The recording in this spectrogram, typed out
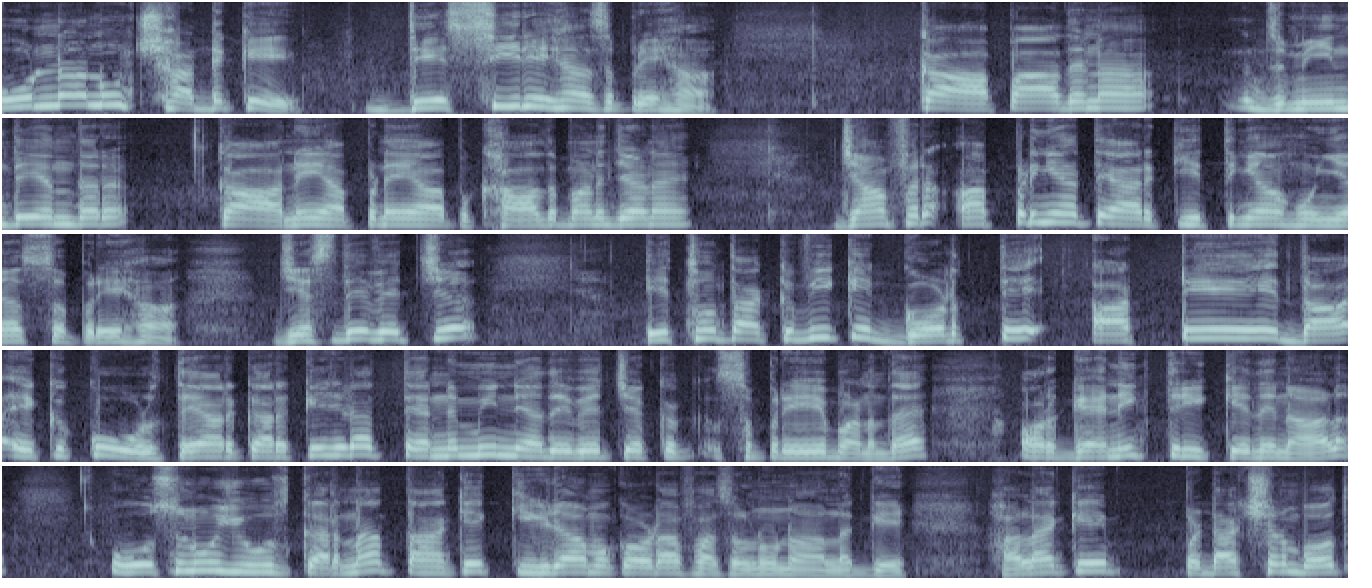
ਉਹਨਾਂ ਨੂੰ ਛੱਡ ਕੇ ਦੇਸੀ ਰੇਹਾਂ ਸਪਰੇਹਾਂ, ਘਾਹ ਪਾ ਦੇਣਾ ਜ਼ਮੀਨ ਦੇ ਅੰਦਰ, ਘਾਹ ਨੇ ਆਪਣੇ ਆਪ ਖਾਦ ਬਣ ਜਾਣਾ ਜਾਂ ਫਿਰ ਆਪਣੀਆਂ ਤਿਆਰ ਕੀਤੀਆਂ ਹੋਈਆਂ ਸਪਰੇਹਾਂ, ਜਿਸ ਦੇ ਵਿੱਚ ਇੱਥੋਂ ਤੱਕ ਵੀ ਕਿ ਗੁੜ ਤੇ ਆਟੇ ਦਾ ਇੱਕ ਘੋਲ ਤਿਆਰ ਕਰਕੇ ਜਿਹੜਾ 3 ਮਹੀਨਿਆਂ ਦੇ ਵਿੱਚ ਇੱਕ ਸਪਰੇਅ ਬਣਦਾ ਹੈ ਆਰਗੇਨਿਕ ਤਰੀਕੇ ਦੇ ਨਾਲ ਉਸ ਨੂੰ ਯੂਜ਼ ਕਰਨਾ ਤਾਂ ਕਿ ਕੀੜਾ ਮਕੌੜਾ ਫਸਲ ਨੂੰ ਨਾ ਲੱਗੇ। ਹਾਲਾਂਕਿ ਪ੍ਰੋਡਕਸ਼ਨ ਬਹੁਤ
